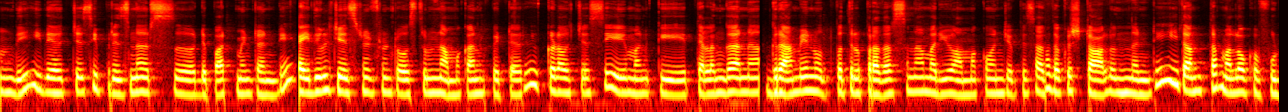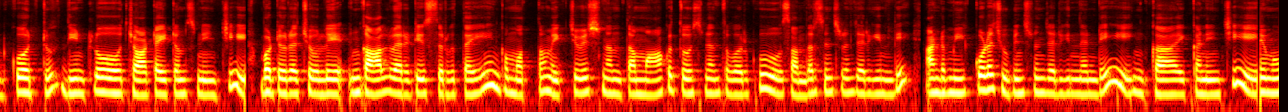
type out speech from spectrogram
ఉంది. ఇది వచ్చేసి ప్రిజనర్స్ డిపార్ట్మెంట్ అండి. ఖైదీలు చేసినటువంటి వస్తువులను అమ్మకానికి పెట్టారు. ఇక్కడ వచ్చేసి మనకి తెలంగాణ గ్రామీణ ఉత్పత్తుల ప్రదర్శన మరియు అమ్మకం అని చెప్పేసి అదొక స్టాల్ ఉందండి. ఇదంతా మళ్ళీ ఒక ఫుడ్ కోర్ట్. దీంట్లో చాట్ ఐటమ్స్ నుంచి బటూరా చోలే ఇంకా ఆల్ వెరైటీస్ దొరుకుతాయి. ఇంకా మొత్తం ఎగ్జిబిషన్ అంతా మాకు తోచినంత వరకు సందర్శించడం జరిగింది. అండ్ మీకు కూడా చూపించడం జరిగిందండి. ఇంకా ఇక్కడ నుంచి మేము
